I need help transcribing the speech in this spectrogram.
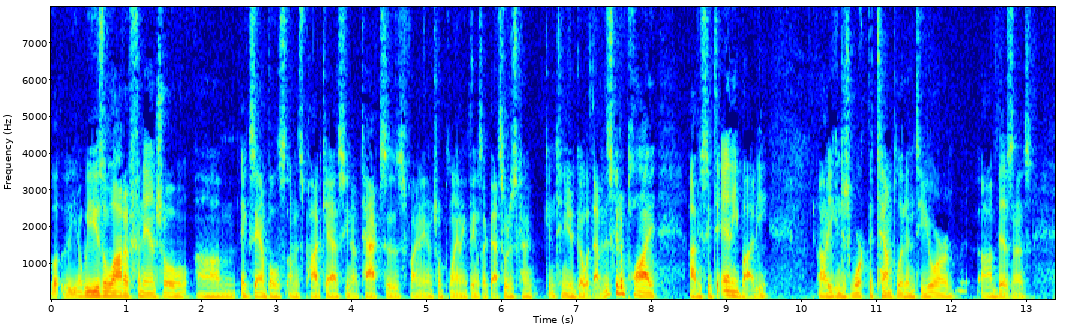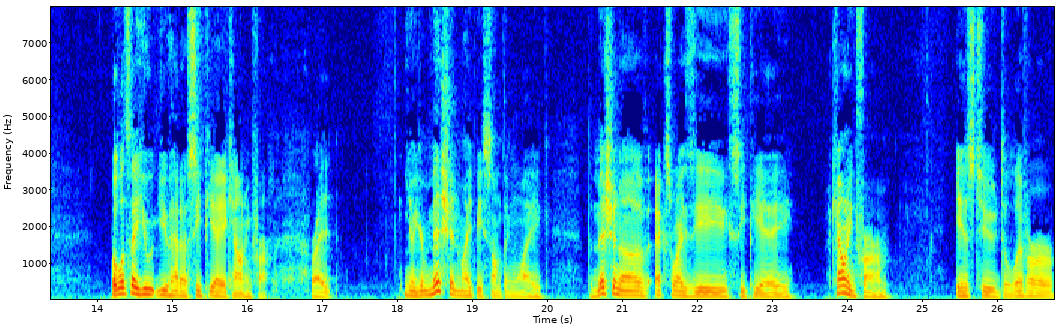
you know, we use a lot of financial um, examples on this podcast, you know, taxes, financial planning, things like that. So we'll just kind of continue to go with that. But this could apply, obviously, to anybody. Uh, you can just work the template into your uh, business. But let's say you, you had a CPA accounting firm, right? You know, your mission might be something like the mission of XYZ CPA accounting firm is to deliver,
